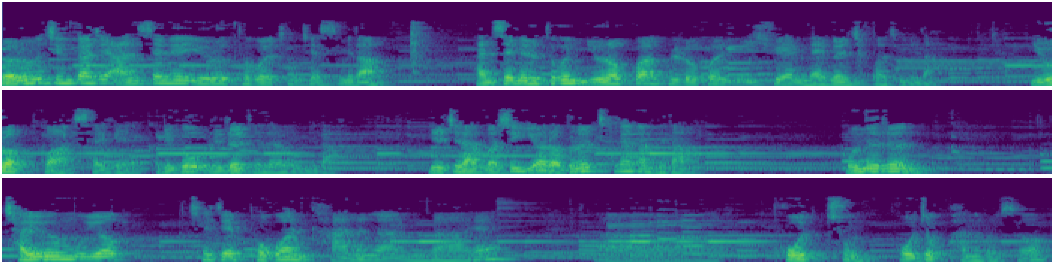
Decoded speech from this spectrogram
여러분 지금까지 안세미 유로톡을 청취했습니다. 안세미 유로톡은 유럽과 글로벌 이슈의 맥을 짚어줍니다. 유럽과 세계 그리고 우리를 되돌아봅니다. 일주일에 한 번씩 여러분을 찾아갑니다. 오늘은 자유무역 체제 복원 가능한가의 어, 보충 보조판으로서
